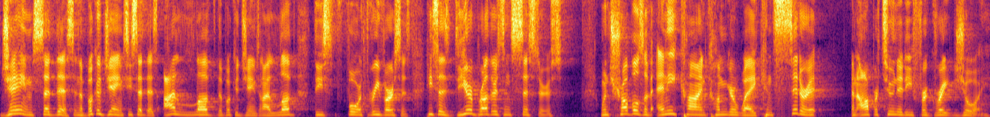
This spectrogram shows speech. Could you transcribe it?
James said this in the book of James. He said this. I love the book of James, and I love these four, three verses. He says, Dear brothers and sisters, when troubles of any kind come your way, consider it an opportunity for great joy.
